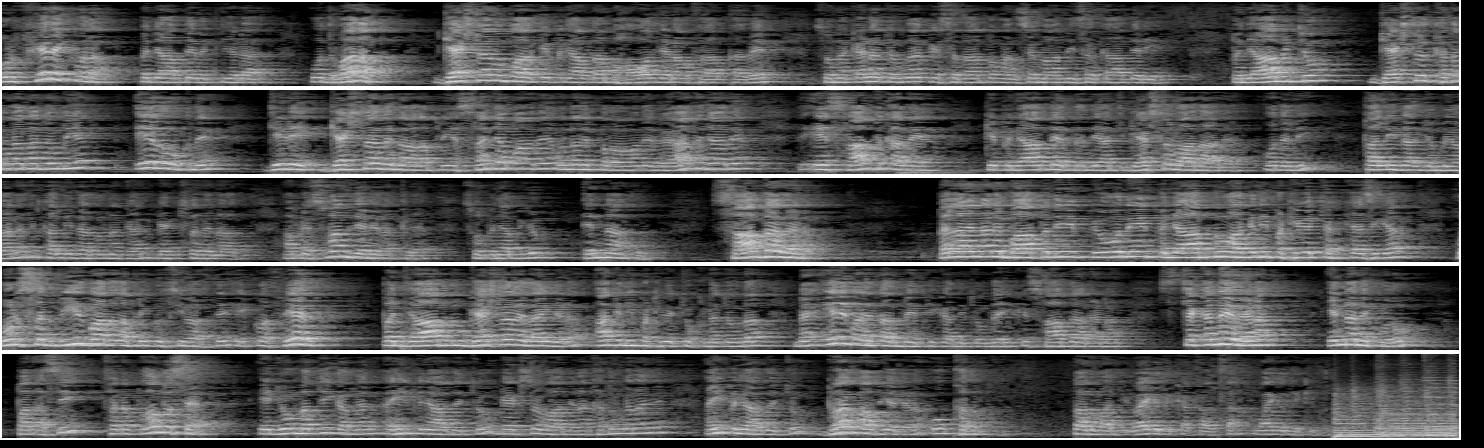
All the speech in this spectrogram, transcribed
ਹੁਣ ਫਿਰ ਇੱਕ ਵਾਰ ਪੰਜਾਬ ਦੇ ਵਿੱਚ ਜਿਹੜਾ ਉਹ ਦੁਬਾਰਾ ਗੈਂਗਸਟਰਾਂ ਨੂੰ ਪਾਲ ਕੇ ਪੰਜਾਬ ਦਾ ਮਾਹੌਲ ਜਿਹੜਾ ਉਹ ਖਰਾਬ ਕਰ ਰਹੇ। ਸੋ ਮੈਂ ਕਹਿਣਾ ਚਾਹੁੰਦਾ ਕਿ ਸਰਦਾਰ ਭਗਵੰਤ ਸਿੰਘ ਮਾਨ ਦੀ ਸਰਕਾਰ ਜਿਹੜੀ ਪੰਜਾਬ ਵਿੱਚੋਂ ਗੈਂਗਸਟਰ ਖਤਮ ਕਰਨਾ ਚਾਹੁੰਦੀ ਹੈ। ਇਹ ਲੋਕ ਨੇ ਜਿਹੜੇ ਗੈਂਗਸਟਰਾਂ ਦੇ ਨਾਲ ਆਪਣੀਆਂ ਸਾਂਝਾ ਪਾ ਰਹੇ, ਉਹਨਾਂ ਦੇ ਪਰਿਵਾਰਾਂ ਦੇ ਵਿਆਹ ਤੇ ਜਾ ਰਹੇ ਆ ਤੇ ਇਹ ਸਾਬਤ ਕਰ ਰਹੇ ਆ ਕਿ ਪੰਜਾਬ ਦੇ ਅੰਦਰ ਦੇ ਅੱਜ ਗੈਂਗਸਟਰਵਾਦ ਆ ਰਿਹਾ, ਉਹਦੇ ਲਈ ਕਾਲੀ ਦਲ ਜ਼ਿੰਮੇਵਾਰ ਹੈ ਤੇ ਕਾਲੀ ਦਲ ਉਹਨਾਂ ਗੈ- ਗੈਂਗਸਟਰਾਂ ਦੇ ਨਾਲ ਆਪਣੇ ਸਬੰਧ ਜਿਹੜੇ ਰੱਖ ਰਿਹਾ। ਸੋ ਪੰਜਾਬੀਓ, ਇਹਨਾਂ ਤੋਂ ਸਾਵਧਾਨ ਰਹਿਣਾ। ਪਹਿਲਾਂ ਇਹਨਾਂ ਦੇ ਬਾਪ ਨੇ, ਪਿਓ ਨੇ ਪੰਜਾਬ ਨੂੰ ਅੱਗ ਦੀ ਪੱਠੀ ਵਿੱਚ ਚੱਕਿਆ ਸੀਗਾ। ਹੁਣ ਸੁਖਬੀਰ ਬਾਦਲ ਆਪਣੀ ਕੁਰਸੀ ਵਾਸਤੇ ਇੱਕ ਵਾਰ ਫੇਰ ਪੰਜਾਬ ਨੂੰ ਗੈਂਗਸਟਰਾਂ ਦੇ ਰਾਹੀਂ ਜਿਹੜਾ ਅੱਗ ਦੀ ਪੱਠੀ ਵਿੱਚ ਝੁਕਣਾ ਚਾਹੁੰਦਾ, ਮੈਂ ਇਹਦੇ ਬਾਰੇ ਤੁਹਾਨੂੰ ਬੇਨਤੀ ਕਰਨੀ ਚਾਹੁੰਦਾ ਸੀ ਕਿ ਸਾਵਧਾਨ ਰਹਿਣਾ ਚਕੰਨੇ ਰਹਿਣਾ ਇਹਨਾਂ ਦੇ ਕੋਲੋਂ। ਪਰ ਅਸੀਂ, ਸਾਡਾ ਪ੍ਰੋਮਿਸ ਹੈ, ਇਹ ਜੋ ਮਰਜ਼ੀ ਕਰ ਲੈਣ, ਅਸੀਂ ਪੰਜਾਬ ਦੇ ਵਿੱਚੋਂ ਗੈਂਗਸਟਰਵਾਦ ਜਿਹੜਾ ਖਤਮ ਕਰਾਂਗੇ, ਅਸੀਂ ਪੰਜਾਬ ਦੇ ਵਿੱਚੋਂ ਡਰਗ ਮਾਫੀਆ ਜਿਹੜਾ ਉਹ ਖਤਮ ਕਰਾਂਗੇ। ਧੰਨਵਾਦ ਜੀ, ਵਾਹਿਗੁਰੂ ਜੀ ਕਾ ਖਾਲਸਾ, ਵਾਹਿਗੁਰੂ ਜੀ ਕੀ ਫਤਿਹ।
